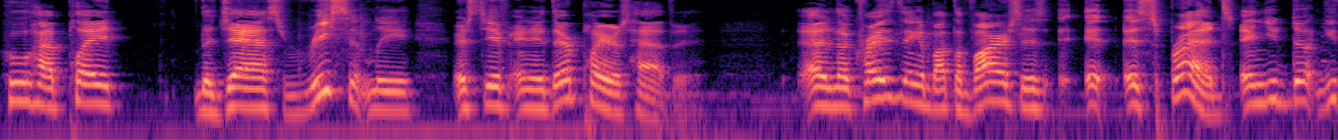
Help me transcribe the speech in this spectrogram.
who have played the Jazz recently and see if any of their players have it. And the crazy thing about the virus is it, it, spreads, and you don't you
